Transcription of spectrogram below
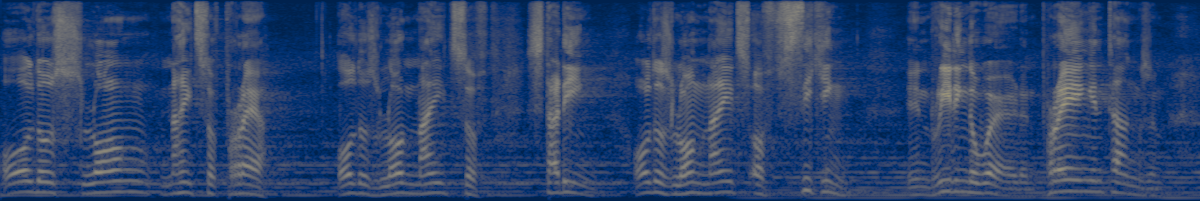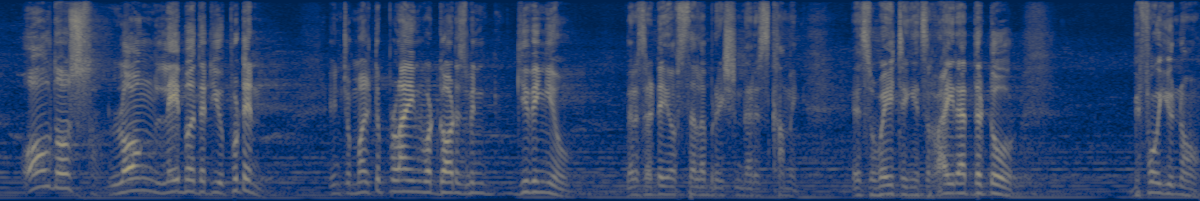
all those long nights of prayer, all those long nights of studying, all those long nights of seeking in reading the word and praying in tongues and all those long labor that you put in into multiplying what God has been giving you, there is a day of celebration that is coming. It's waiting, it's right at the door. Before you know,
